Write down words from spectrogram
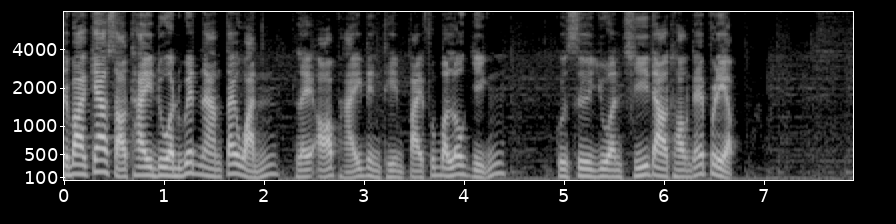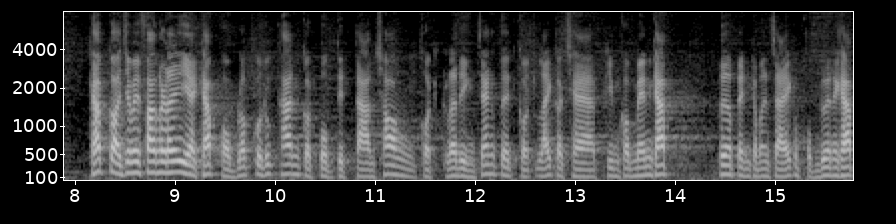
ชบาแก้วสาวไทยดวลเวียดนามไต้หวันเพลย์ออฟหายอีกหนึ่งทีมไปฟุตบอลโลกหญิง กุนซือยวนชี้ดาวทองได้เปรียบ ครับก่อนจะไปฟังรายละเอียดครับ ผมรบกวนทุกท่านกดปุ่มติดตามช่องกดกระดิ่งแจ้งเตือนกดไลค์กดแชร์พิมพ์คอมเมนต์ครับ เพื่อเป็นกำลังใจให้กับผมด้วยนะครับ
